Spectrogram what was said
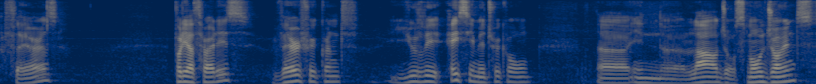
flares, polyarthritis, very frequent, usually asymmetrical uh, in uh, large or small joints,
